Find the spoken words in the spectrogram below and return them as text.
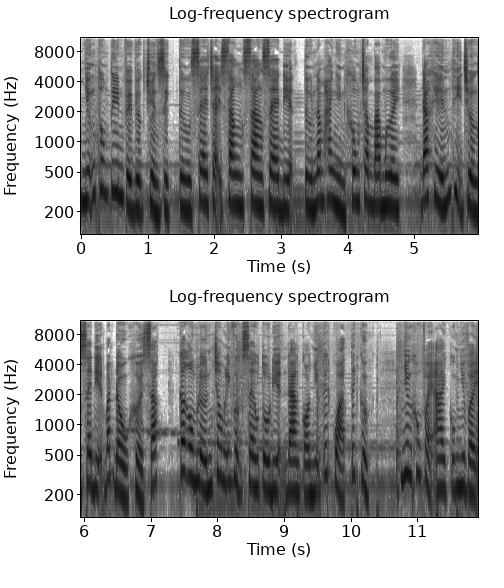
Những thông tin về việc chuyển dịch từ xe chạy xăng sang xe điện từ năm 2030 đã khiến thị trường xe điện bắt đầu khởi sắc. Các ông lớn trong lĩnh vực xe ô tô điện đang có những kết quả tích cực, nhưng không phải ai cũng như vậy.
